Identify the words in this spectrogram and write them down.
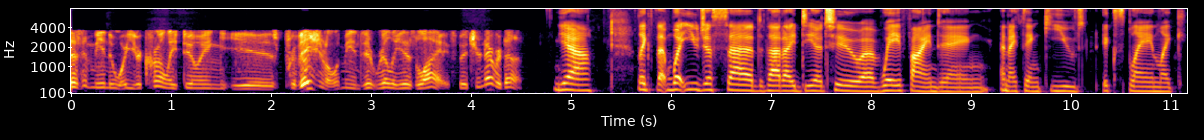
Doesn't mean that what you're currently doing is provisional. It means it really is life, but you're never done. Yeah. Like that what you just said, that idea too of wayfinding, and I think you explain like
